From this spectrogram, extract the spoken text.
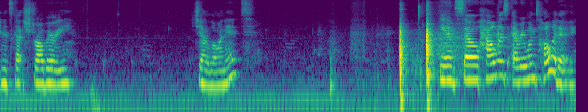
And it's got strawberry gel on it. And so, how was everyone's holiday?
